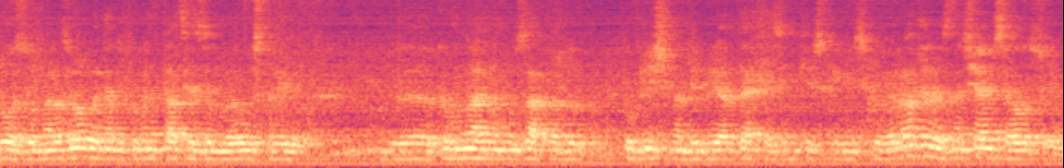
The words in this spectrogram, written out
дозвіл на розроблення документації землеустрою е, комунальному закладу публічна бібліотека Зіньківської міської ради, визначаємося, голосуємо.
